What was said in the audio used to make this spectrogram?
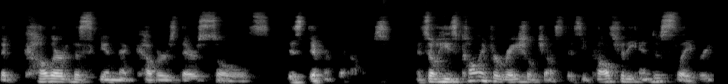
the color of the skin that covers their souls is different than ours. And so he's calling for racial justice. He calls for the end of slavery,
